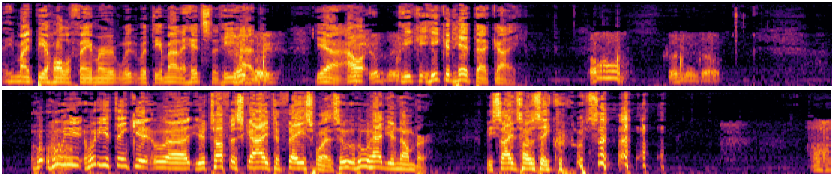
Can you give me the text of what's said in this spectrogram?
he might be a Hall of Famer with, with the amount of hits that he Should had. be. Yeah, Al, be. he c- he could hit that guy. Oh, couldn't he though? Who, who do you, who do you think you, uh, your toughest guy to face was? Who who had your number besides Jose Cruz? Oh,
